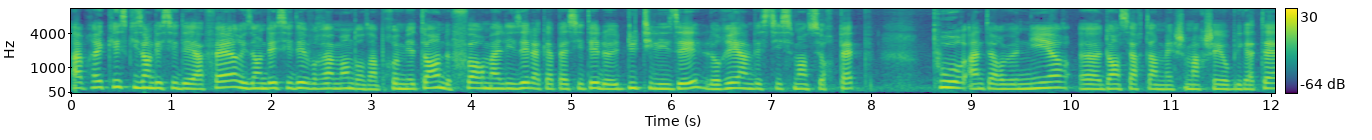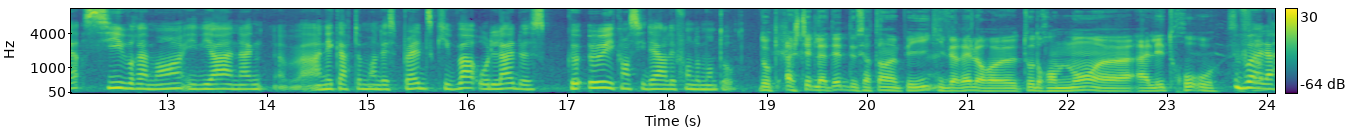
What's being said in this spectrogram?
Après, qu'est-ce qu'ils ont décidé à faire? Ils ont décidé vraiment, dans un premier temps, de formaliser la capacité d'utiliser le réinvestissement sur PEP pour intervenir euh, dans certains marchés obligataires si vraiment il y a un, écartement des spreads qui va au-delà de ce que eux ils considèrent les fondamentaux. Donc acheter de la dette de certains pays qui verraient leur euh, taux de rendement euh, aller trop haut. Voilà,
